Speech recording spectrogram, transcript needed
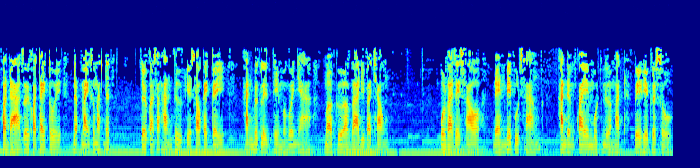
Hòn đá rơi khỏi tay tôi, đập mạnh xuống mặt đất. Tôi quan sát hắn từ phía sau cái cây. Hắn bước lên thêm một ngôi nhà, mở cửa và đi vào trong. Một vài giây sau, đèn bếp vụt sáng. Hắn đứng quay một nửa mặt về phía cửa sổ.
